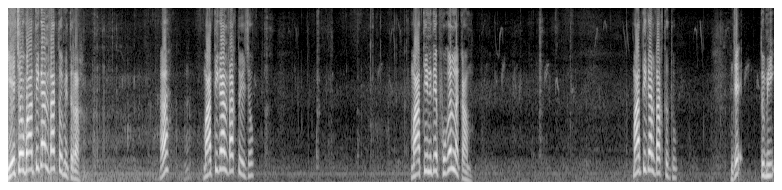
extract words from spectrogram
याच्यावर माती काय टाकतो मित्रा. हा? माती काय टाकतो याच्यावर मातीने ते फुगल ना काम. माती काल टाकतो तू. म्हणजे तुम्ही.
